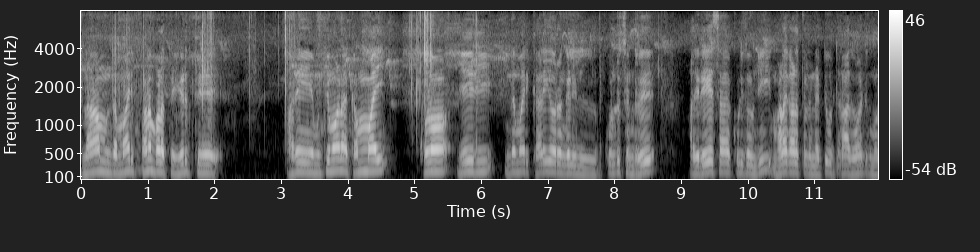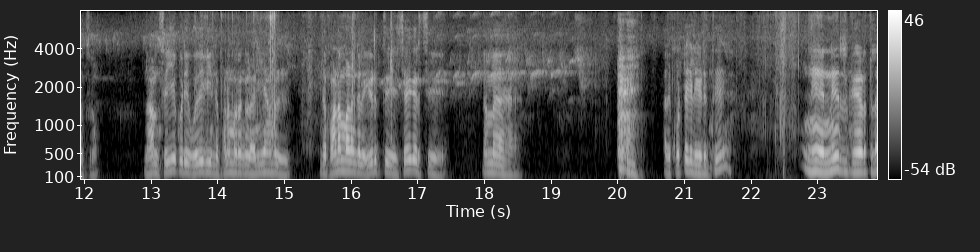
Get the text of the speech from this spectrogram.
நாம் இந்த மாதிரி பனம்பழத்தை எடுத்து அதை முக்கியமான கம்மாய் குளம் ஏரி இந்த மாதிரி கரையோரங்களில் கொண்டு சென்று அது ரேசாக குழி தோண்டி மழை காலத்தில் நட்டு விட்டால் அது வாட்டுக்கு முளைச்சிரும். நாம் செய்யக்கூடிய உதவி இந்த பனைமரங்கள் அழியாமல் இந்த பனைமரங்களை எடுத்து சேகரித்து நம்ம அது கொட்டைகளை எடுத்து நீர் இருக்கிற இடத்துல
